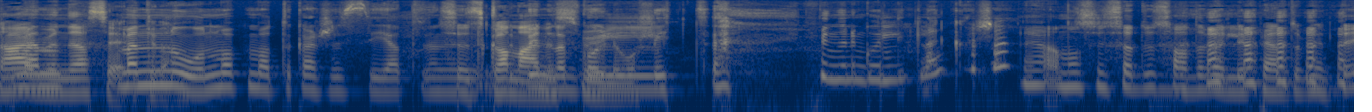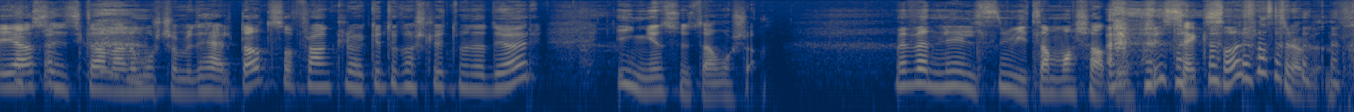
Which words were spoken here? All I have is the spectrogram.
Nei, men jeg ser men ikke det. noen må på en måte kanskje si at hun er begynner å gå litt Begynner å gå litt langt, kanskje? Ja, nå syns jeg du sa det veldig pent og pyntelig. Jeg syns ikke han er noe morsom i det hele tatt, så Frank Løke, du kan slutte med det du gjør. Ingen syns det er morsom. Med vennlig hilsen Vitla Mashadi, 26 år fra Strømmen.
